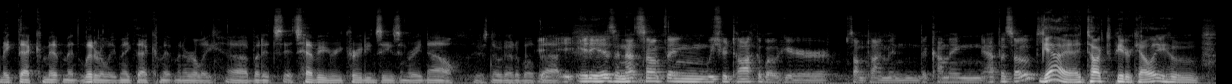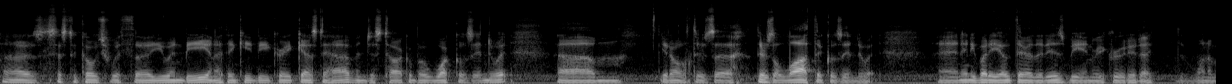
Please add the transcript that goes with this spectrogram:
make that commitment, literally make that commitment early. Uh, but it's it's heavy recruiting season right now. There's no doubt about that. It, it is, and that's something we should talk about here sometime in the coming episodes. Yeah, I talked to Peter Kelly, who uh, is assistant coach with uh, UNB, and I think he'd be a great guest to have and just talk about what goes into it. Um, you know, there's a there's a lot that goes into it, and anybody out there that is being recruited, I, one of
